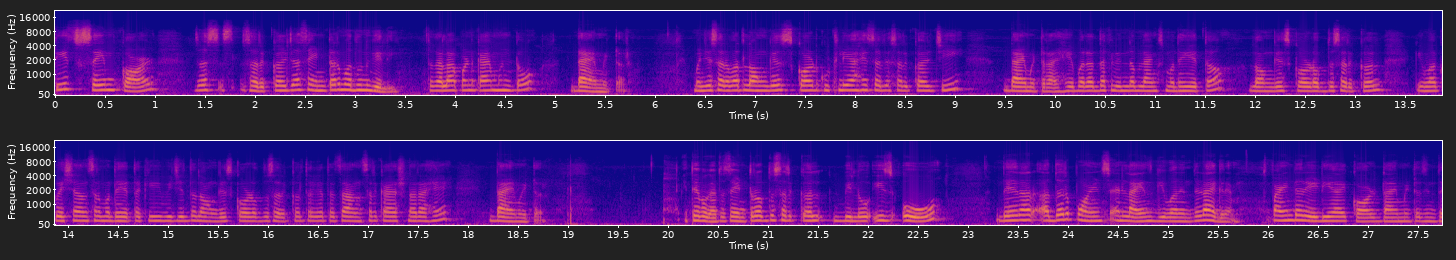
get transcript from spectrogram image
तीच सेम कॉर्ड जर सर्कलच्या सेंटरमधून गेली. तर त्याला आपण काय म्हणतो? डायमीटर म्हणजे सर्वात लॉंगेस्ट कॉर्ड कुठली आहे? सर सर्कलची डायमीटर आहे. हे बऱ्याचदा फिल इन द ब्लँक्समध्ये येतं. Longest chord of the circle किंवा क्वेश्चन आन्सरमध्ये येतं की which is the longest chord of the circle तर त्याचा आन्सर काय असणार आहे? डायमीटर इथे बघा the centre of the circle below is O there are other points and lines given in the diagram find the radii chord diameters in the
